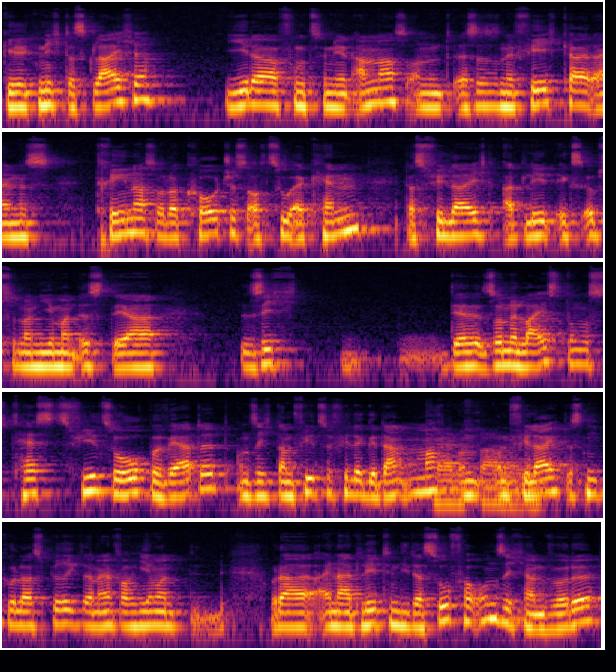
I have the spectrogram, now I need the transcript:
gilt nicht das Gleiche. Jeder funktioniert anders und es ist eine Fähigkeit eines Trainers oder Coaches auch zu erkennen, dass vielleicht Athlet XY jemand ist, der sich der so eine Leistungstests viel zu hoch bewertet und sich dann viel zu viele Gedanken macht. und, Frage, und vielleicht ist Nicolas Spirik dann einfach jemand oder eine Athletin, die das so verunsichern würde,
